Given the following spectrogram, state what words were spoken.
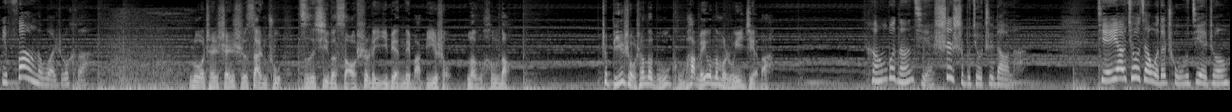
你放了我如何？洛尘神识散出，仔细的扫视了一遍那把匕首，冷哼道：“这匕首上的毒恐怕没有那么容易解吧？能不能解，试试不就知道了。解药就在我的储物戒中。”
